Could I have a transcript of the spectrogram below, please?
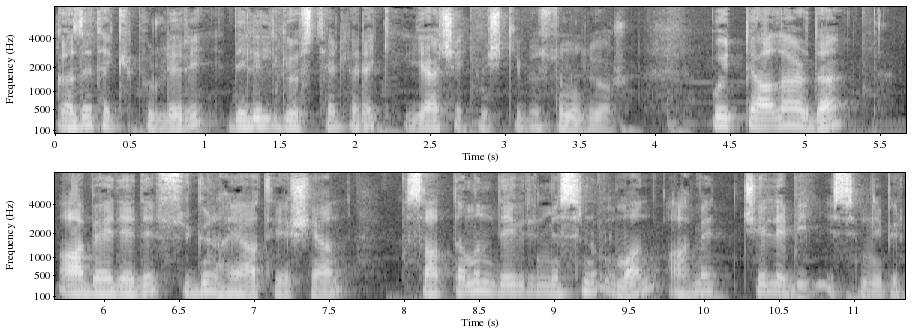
gazete küpürleri delil gösterilerek gerçekmiş gibi sunuluyor. Bu iddialar da ABD'de sürgün hayatı yaşayan, Saddam'ın devrilmesini uman Ahmet Çelebi isimli bir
